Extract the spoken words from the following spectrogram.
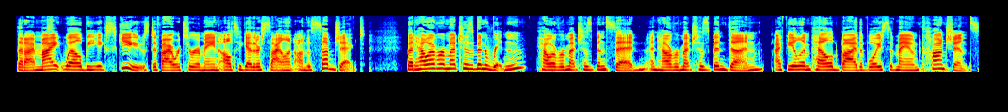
that I might well be excused if I were to remain altogether silent on the subject. But however much has been written, however much has been said, and however much has been done, I feel impelled by the voice of my own conscience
